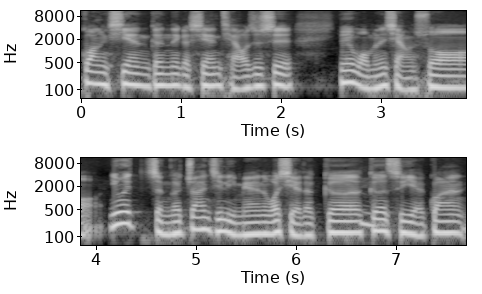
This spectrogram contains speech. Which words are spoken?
光线跟那个线条？就是因为我们想说，因为整个专辑里面我写的歌、歌词也关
